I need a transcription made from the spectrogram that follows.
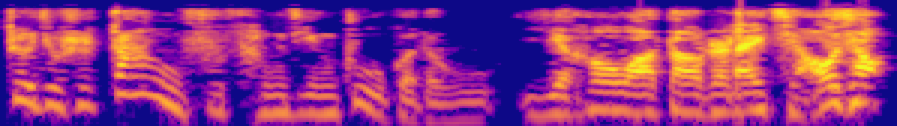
这就是丈夫曾经住过的屋，以后啊到这来瞧瞧。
